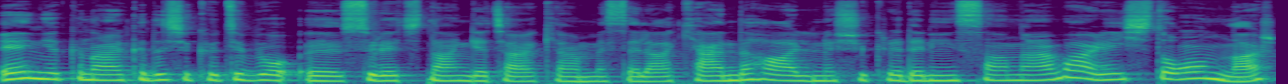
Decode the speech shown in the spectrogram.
en yakın arkadaşı kötü bir e, süreçten geçerken mesela kendi haline şükreden insanlar var ya işte onlar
